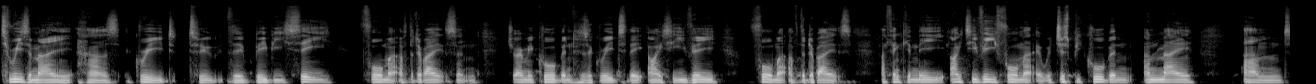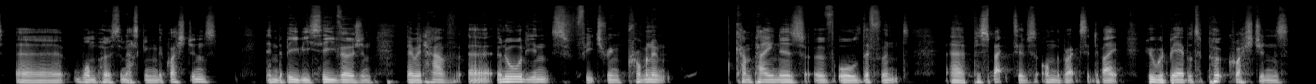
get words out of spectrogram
Theresa May has agreed to the BBC format of the debates, and Jeremy Corbyn has agreed to the ITV format of the debates. I think in the ITV format, it would just be Corbyn and May, and uh, one person asking the questions. In the BBC version, they would have uh, an audience featuring prominent campaigners of all different uh, perspectives on the Brexit debate who would be able to put questions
